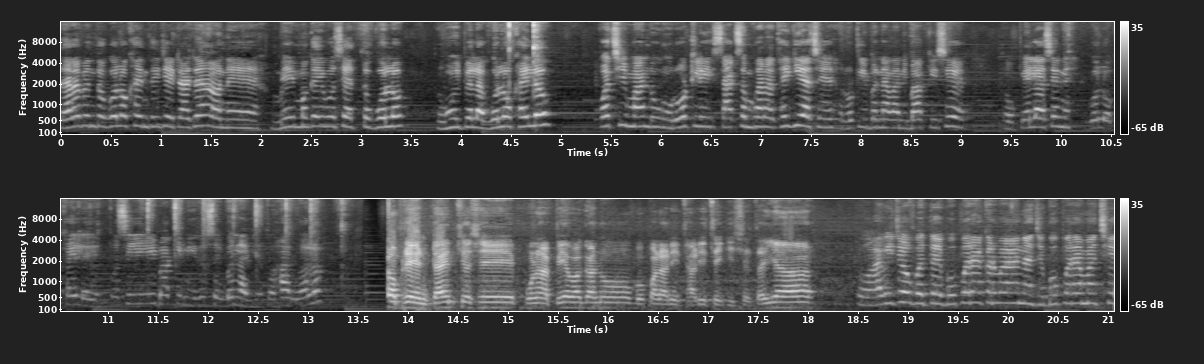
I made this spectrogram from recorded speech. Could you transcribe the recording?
ધારાબેન તો ગોલો ખાઈને થઈ જાય ટાઢા અને મેં મગાવ્યો છે આજ તો ગોલો. તો હું પેલા ગોલો ખાઈ લઉં. પછી માંડું હું રોટલી શાક સંભારા થઈ ગયા છે રોટલી બનાવવાની બાકી છે. તો પેલા છે ને ગોલો ખાઈ લઈએ. પછી બાકીની રસોઈ બનાવીએ. તો સારું હાલો. ફ્રેન્ડ ટાઈમ થયો છે પોણા બે વાગ્યાનો. બપોરાની થાળી થઈ ગઈ છે. તૈયાર? તો આવી જાઓ બધાય બપોરા કરવાના જે બપોરામાં છે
